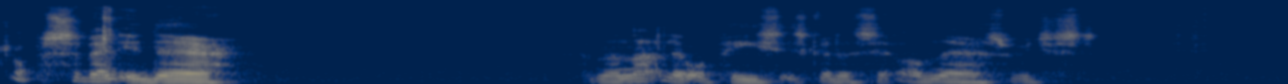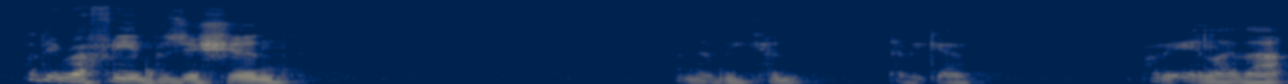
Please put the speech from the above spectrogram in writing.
Drop a cement in there. And then that little piece is going to sit on there. So we just put it roughly in position. And then we can, there we go, put it in like that.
